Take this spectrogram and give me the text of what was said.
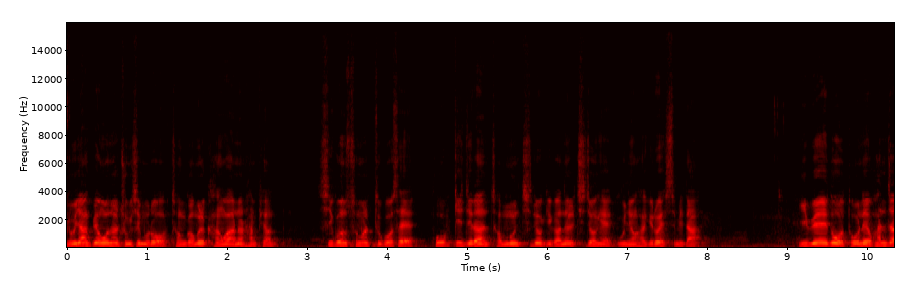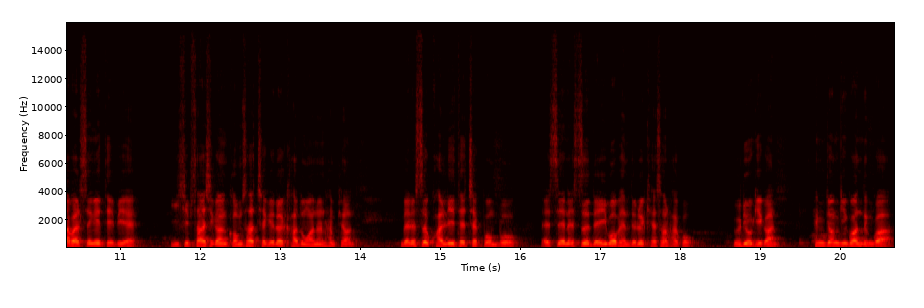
요양병원을 중심으로 점검을 강화하는 한편 시군 22곳에 호흡기 질환 전문 치료기관을 지정해 운영하기로 했습니다. 이 외에도 도내 환자 발생에 대비해 24시간 검사 체계를 가동하는 한편 메르스 관리 대책본부 SNS 네이버 밴드를 개설하고 의료기관, 행정기관 등과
